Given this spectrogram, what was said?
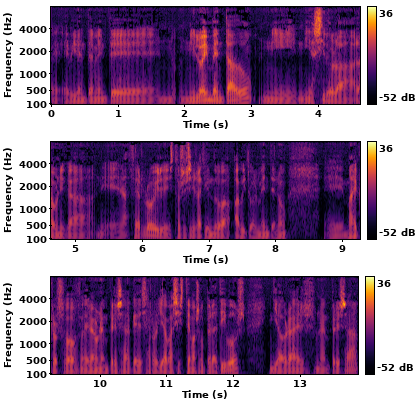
eh, evidentemente ni lo ha inventado ni, ni ha sido la, la única en hacerlo y esto se sigue haciendo habitualmente, ¿no? Eh, Microsoft era una empresa que desarrollaba sistemas operativos y ahora es una empresa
